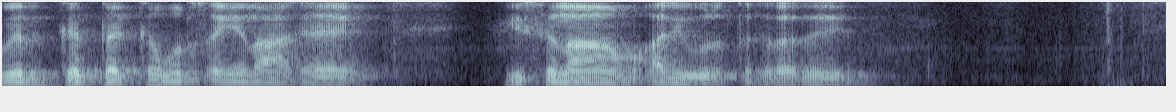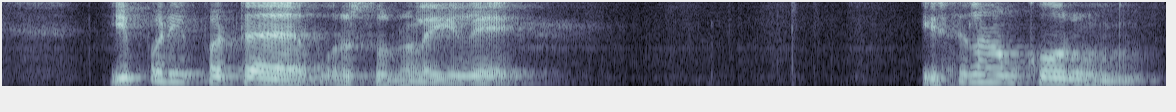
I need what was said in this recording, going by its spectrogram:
வெறுக்கத்தக்க ஒரு செயலாக இஸ்லாம் அறிவுறுத்துகிறது. இப்படிப்பட்ட ஒரு சூழ்நிலையிலே இஸ்லாம் கூறும்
